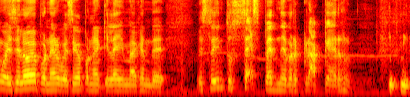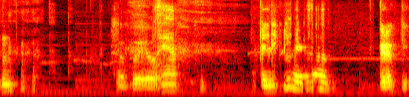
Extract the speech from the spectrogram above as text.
güey, sí lo voy a poner, güey. Sí voy a poner aquí la imagen de. Estoy en tu césped, Nevercracker. Güey, O sea, película esa creo que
